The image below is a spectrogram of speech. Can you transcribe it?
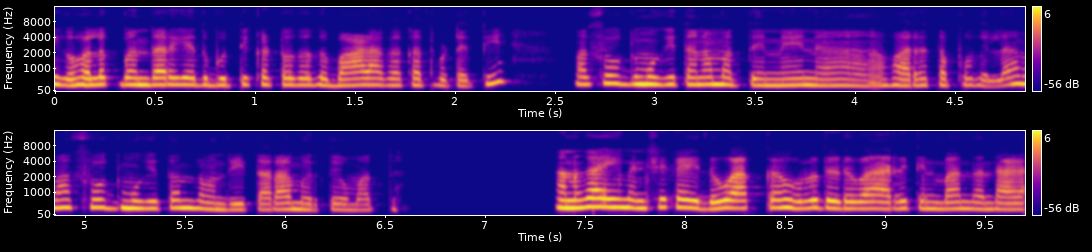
ಈಗ ಹೊಲಕ್ಕೆ ಬಂದಾರಿಗೆ ಅದು ಬುತ್ತಿ ಕಟ್ಟೋದು ಅದು ಭಾಳ ಆಗಕತ್ ಬಿಟ್ಟೈತಿ. ಮತ್ತು ಸುಗ್ಗಿ ಮುಗಿತನ ಮತ್ತೆ ಇನ್ನೇನು ಹೊರ ತಪ್ಪೋದಿಲ್ಲ. ಮತ್ತು ಸುಗ್ಗಿ ಮುಗಿತಂದ್ರೆ ಒಂದು ಇಟ್ಟು ಆರಾಮ ಇರ್ತೇವೆ ಮತ್ತೆ. ನನಗೆ ಈ ಮೆಣಸಿಕಾಯಿ ಇದು ಅಕ್ಕ ಹುರಿದು ಇಡುವ, ಅರಿ ಬಂದಂದಾಳ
